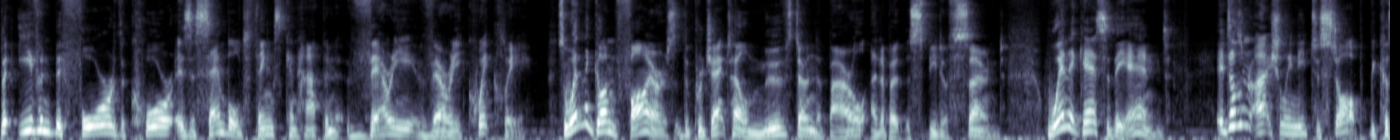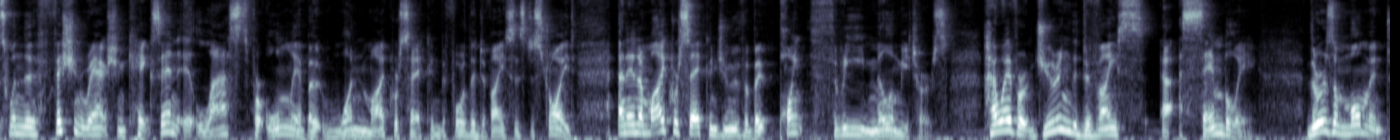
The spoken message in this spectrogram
But even before the core is assembled, things can happen very, very quickly. So when the gun fires, the projectile moves down the barrel at about the speed of sound. When it gets to the end, it doesn't actually need to stop because when the fission reaction kicks in, it lasts for only about one microsecond before the device is destroyed. And in a microsecond, you move about 0.3 millimeters. However, during the device uh, assembly, there is a moment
